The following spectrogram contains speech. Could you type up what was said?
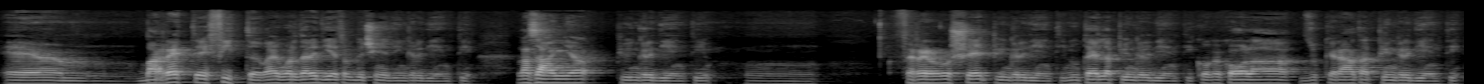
Ehm, barrette fit, vai a guardare dietro decine di ingredienti. Lasagna, più ingredienti. Ferrero Rocher più ingredienti, Nutella più ingredienti, Coca-Cola zuccherata più ingredienti,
